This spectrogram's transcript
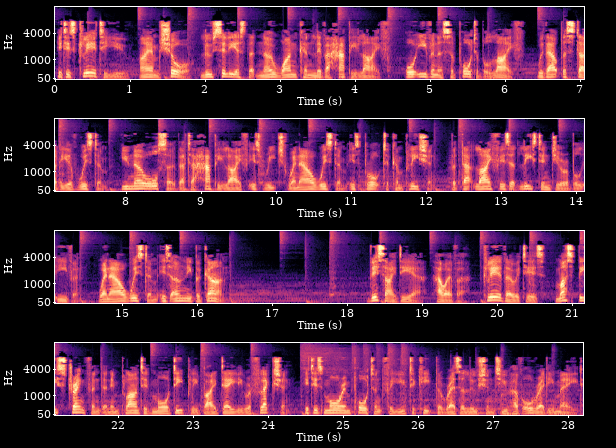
It is clear to you, I am sure, Lucilius that no one can live a happy life, or even a supportable life, without the study of wisdom. You know also that a happy life is reached when our wisdom is brought to completion, but that life is at least endurable even, when our wisdom is only begun. This idea, however, clear though it is, must be strengthened and implanted more deeply by daily reflection. It is more important for you to keep the resolutions you have already made,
